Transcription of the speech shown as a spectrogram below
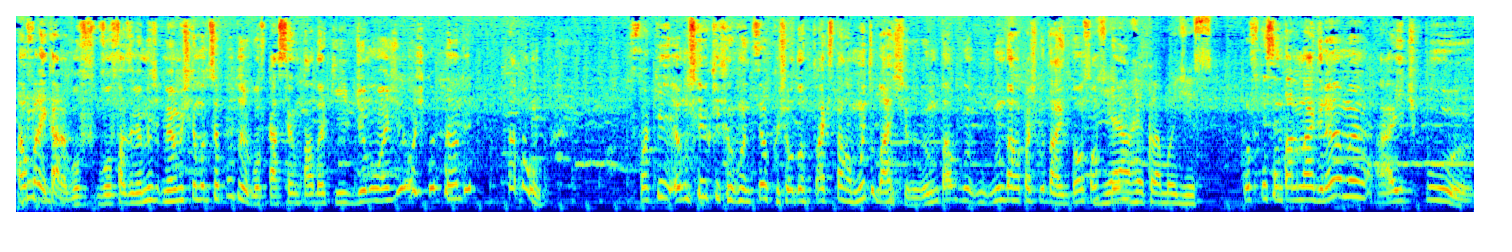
Aí eu falei, cara, vou, vou fazer o mesmo, mesmo esquema de sepultura, vou ficar sentado aqui de longe, ou escutando e tá bom. Só que eu não sei o que, aconteceu, porque o show do Anthrax tava muito baixo, eu não, tava, não dava pra escutar, então eu só fiquei... Geral reclamou disso. Eu fiquei sentado na grama, aí, tipo.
